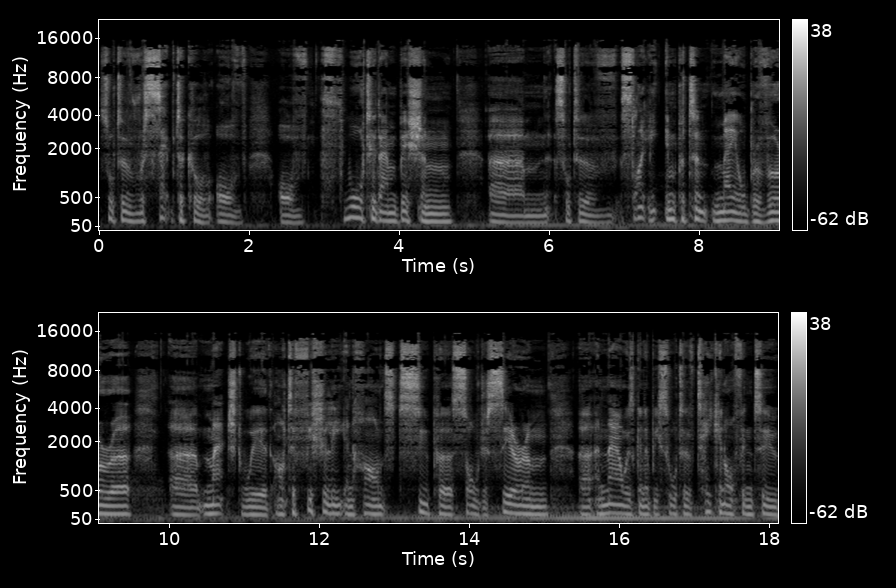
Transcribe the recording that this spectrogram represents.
sort of receptacle of, of thwarted ambition, um, sort of slightly impotent male bravura, uh, matched with artificially enhanced super soldier serum, uh, and now is going to be sort of taken off into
